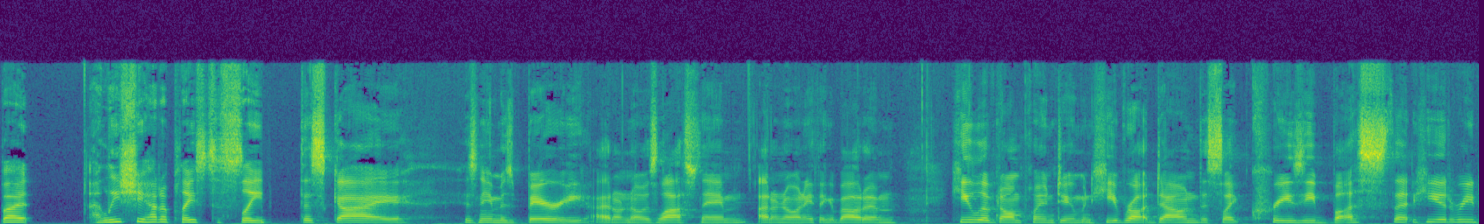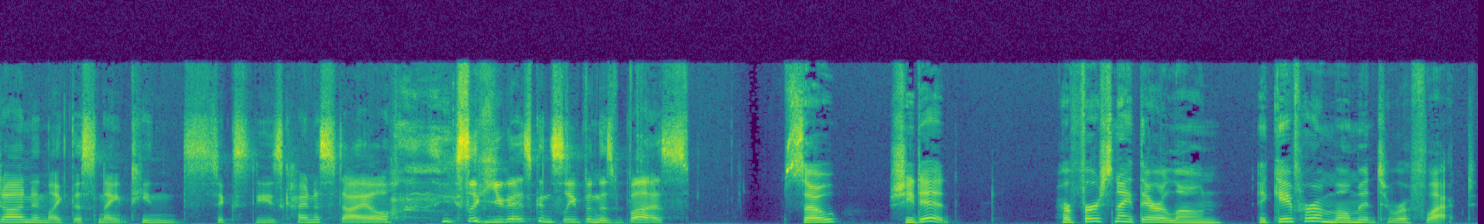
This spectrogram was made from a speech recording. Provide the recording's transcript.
but at least she had a place to sleep. This guy, his name is Barry. I don't know his last name. I don't know anything about him. He lived on Point Dume and he brought down this like crazy bus that he had redone in like this 1960s kind of style. He's like, You guys can sleep in this bus. So she did. Her first night there alone, it gave her a moment to reflect.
